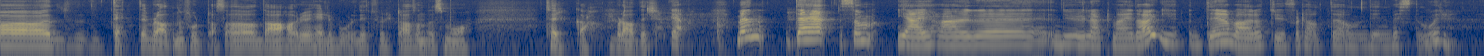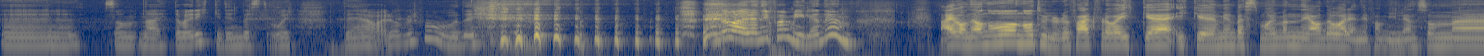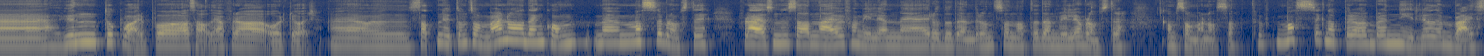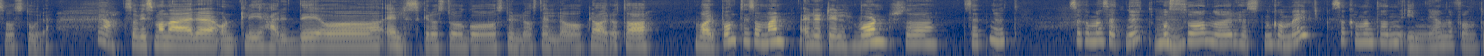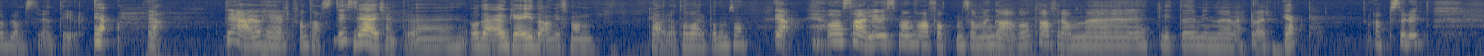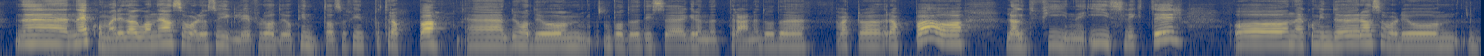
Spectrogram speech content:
detter bladene fort. Altså, og da har du hele bordet ditt fullt av sånne små tørka blader. Ja. Men det som jeg har eh, Du lærte meg i dag, det var at du fortalte om din bestemor. Eh, som Nei, det var ikke din bestemor. Det var overhodet Det var en i familien din. Nei, Vanja, nå, nå tuller du fælt, for det var ikke, ikke min bestemor, men ja, det var en i familien som eh, Hun tok vare på asalia fra år til år. Eh, og satt den ut om sommeren, og den kom med masse blomster. For det er jo som du sa, den er jo i familien med rhododendron, sånn at den vil jo blomstre om sommeren også. Fikk Masse knopper, og den ble nydelig, og den blei så store. Ja. Så hvis man er eh, ordentlig iherdig og elsker å stå og gå og stulle og stelle og klarer å ta vare på den til sommeren eller til våren, så sett den ut. så kan man sette den ut. Og så når høsten kommer, så kan man ta den inn igjen og få den til å blomstre igjen til jul. Ja. Ja. Det er jo helt fantastisk. Det er jo kjempe Og det er jo gøy, da, hvis man klarer å ta vare på dem sånn. Ja. Og særlig hvis man har fått den som en gave og tar fram eh, et lite minne hvert år. Yep. Absolutt. Når jeg kom her i dag, Vanja, så var det jo så hyggelig, for du hadde jo pynta så fint på trappa. Eh, Du hadde jo mm, både disse grønne trærne du hadde vært og rappa, og lagd fine islykter. Og når jeg kom inn døra, så var det jo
